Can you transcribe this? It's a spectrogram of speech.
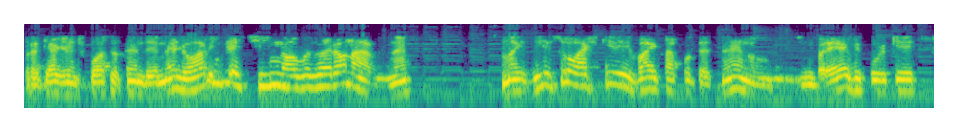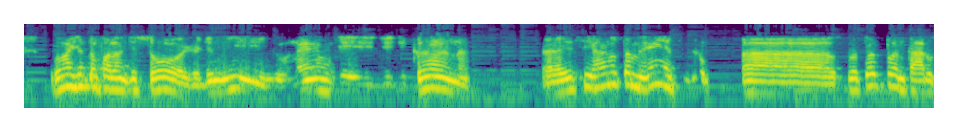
para que a gente possa atender melhor e investir em novas aeronaves, né? Mas isso eu acho que vai estar acontecendo em breve, porque como a gente está falando de soja, de milho, né, de, de, de cana, uh, esse ano também os produtores plantaram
